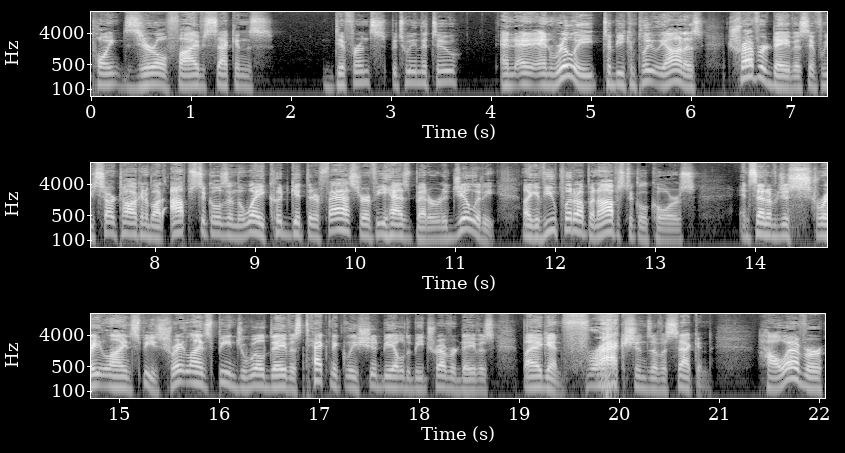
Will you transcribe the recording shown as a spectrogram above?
0.05 seconds difference between the two? And, and, and really, to be completely honest, Trevor Davis, if we start talking about obstacles in the way, could get there faster if he has better agility. Like if you put up an obstacle course instead of just straight line speed. Straight line speed, Jawill Davis technically should be able to beat Trevor Davis by, again, fractions of a second. However,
